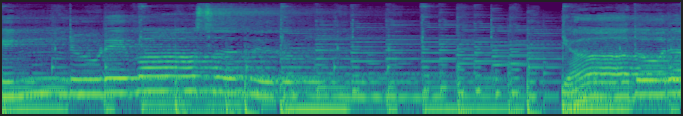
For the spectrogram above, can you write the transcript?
എന്നുടെ വാസഗൃഹം. യാതൊരനർത്ഥമതും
